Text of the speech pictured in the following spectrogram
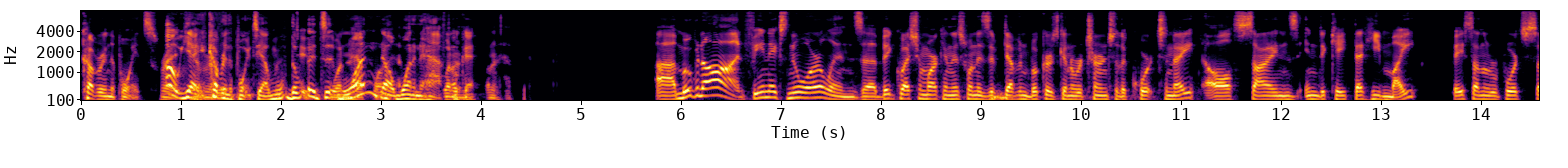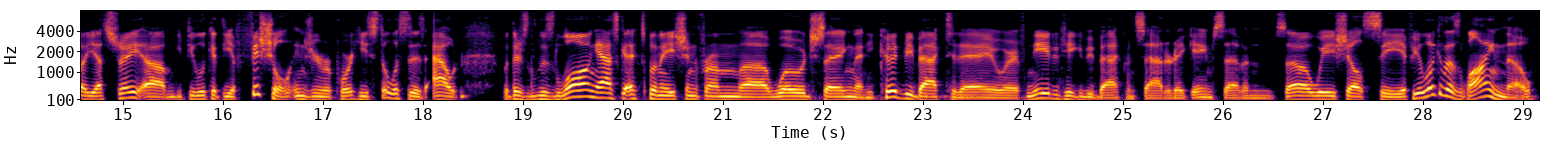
covering the points. Right? Oh yeah, covering the points. Yeah, the, two, it's one one. half, no, one and a one and a half. One okay. one and a half. Uh, moving on, Phoenix, New Orleans. A big question mark in this one is if Devin Booker is going to return to the court tonight. All signs indicate that he might, based on the reports I saw yesterday. Um, if you look at the official injury report, he's still listed as out, but there's this long ask explanation from uh, Woj saying that he could be back today, or if needed, he could be back on Saturday, Game Seven. So we shall see. If you look at this line, though,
